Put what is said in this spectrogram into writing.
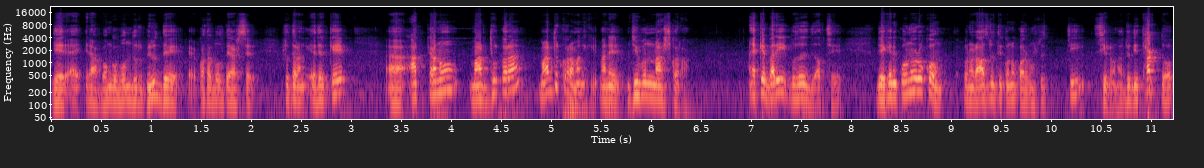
যে এরা- বঙ্গবন্ধুর বিরুদ্ধে কথা বলতে আসছে। সুতরাং এদেরকে আটকানো, মারধর করা মারধর করা মানে কি? মানে জীবন নাশ করা। একেবারেই বোঝা যাচ্ছে যে এখানে কোনো রকম কোনো রাজনৈতিক কোনো কর্মসূচি ছিল না। যদি থাকতো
